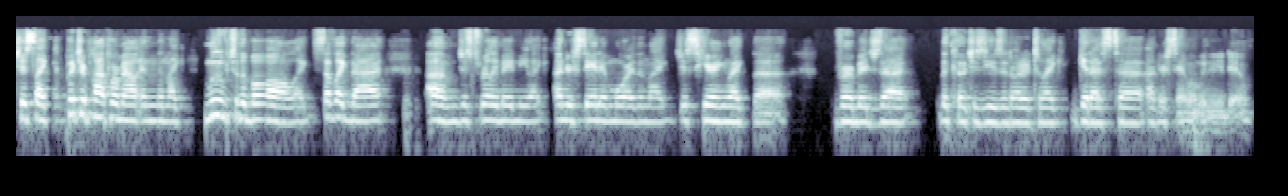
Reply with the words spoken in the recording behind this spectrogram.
just like put your platform out and then like move to the ball, like stuff like that. Um, just really made me like understand it more than like just hearing like the verbiage that the coaches use in order to like get us to understand what we need to do.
